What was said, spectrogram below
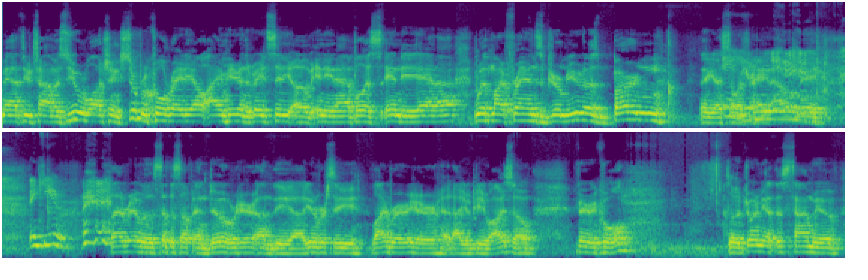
Matthew Thomas. You are watching Super Cool Radio. I am here in the great city of Indianapolis, Indiana, with my friends Bermuda's Burden. Thank you guys so much for hanging out with me. Thank you. Glad we're able to set this up and do it. We're here on the uh, University Library here at IUPUI, so very cool. So joining me at this time, we have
